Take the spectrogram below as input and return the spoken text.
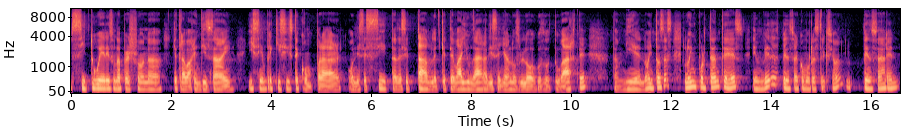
Si tú eres una persona que trabaja en design y siempre quisiste comprar o necesitas ese tablet que te va a ayudar a diseñar los logos o tu arte, también, ¿no? Entonces, lo importante es, en vez de pensar como restricción, pensar en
